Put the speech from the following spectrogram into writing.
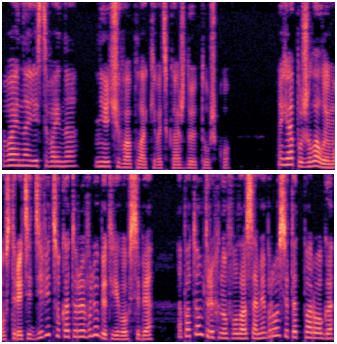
Война есть война, нечего оплакивать каждую тушку. Я пожелала ему встретить девицу, которая влюбит его в себя — а потом, тряхнув волосами, бросит от порога.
